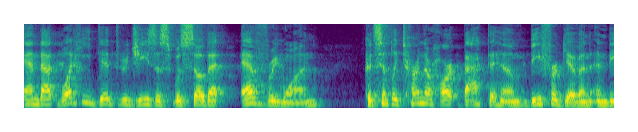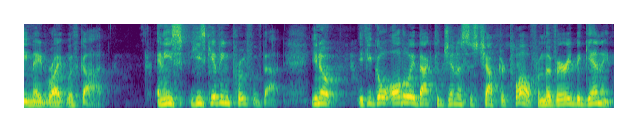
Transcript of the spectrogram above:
and that what he did through Jesus was so that everyone could simply turn their heart back to him, be forgiven, and be made right with God. And he's he's giving proof of that. You know, if you go all the way back to Genesis chapter 12, from the very beginning,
